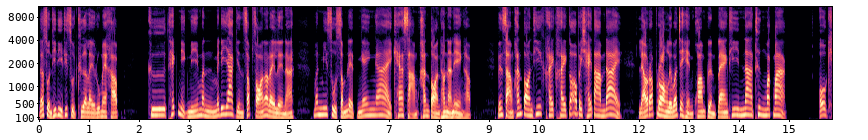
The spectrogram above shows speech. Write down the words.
แล้วส่วนที่ดีที่สุดคืออะไรรู้ไหมครับ คือเทคนิคนี้มันไม่ได้ยากเย็นซับซ้อนอะไรเลยนะ มันมีสูตรสำเร็จง่าย ๆ แค่ 3 ขั้นตอนเท่านั้นเองครับ เป็น 3 ขั้นตอนที่ใคร ๆ ก็เอาไปใช้ตามได้ แล้วรับรองเลยว่าจะเห็นความเปลี่ยนแปลงที่น่าทึ่งมากๆ โอเค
